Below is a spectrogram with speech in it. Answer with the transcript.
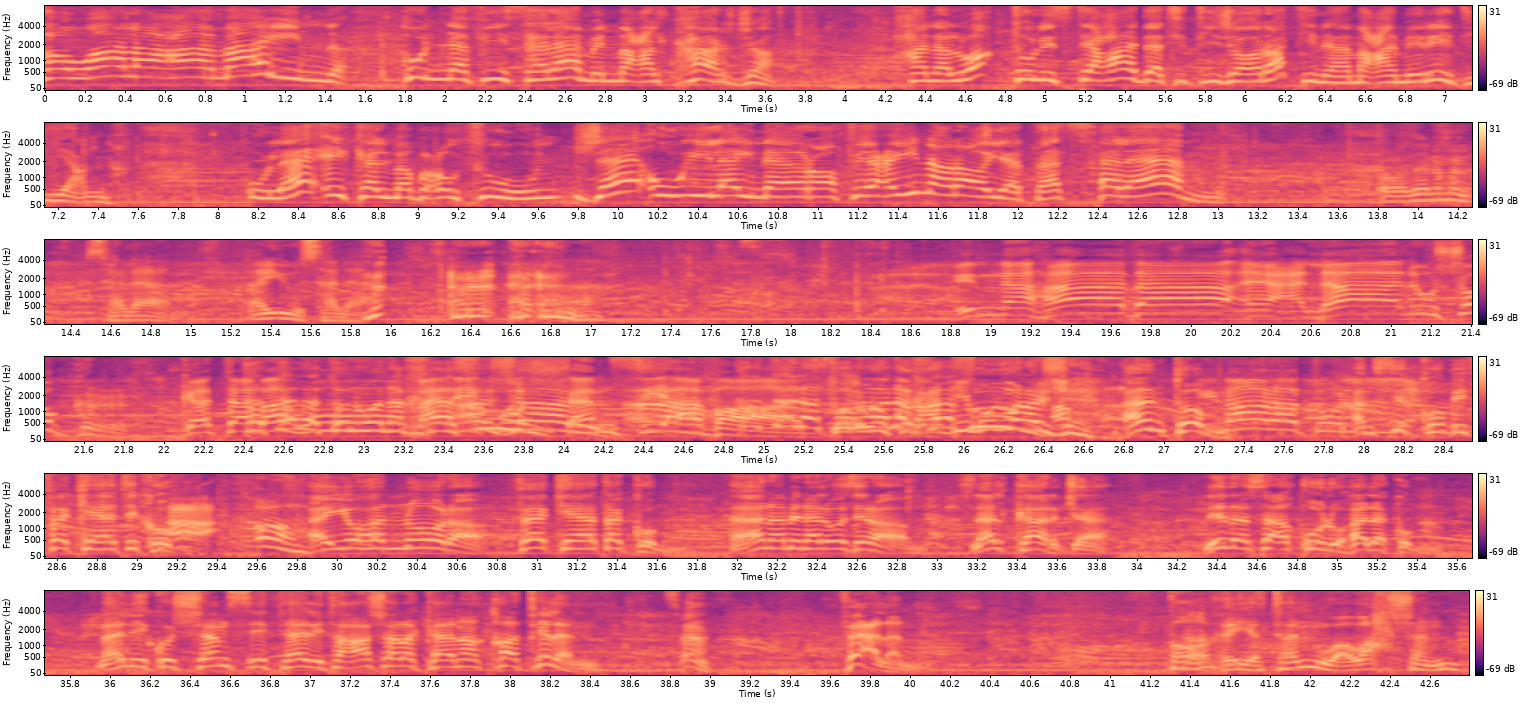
طوال عامين كنا في سلام مع الكارجا حان الوقت لاستعادة تجارتنا مع ميريديان. أولئك المبعوثون جاءوا إلينا رافعين راية السلام. سلام. أي سلام؟ إن هذا إعلان شكر. كتبه قتلة ونخاسون. الشمس أبا. قتلة ونخاسون أنتم إنارة ال- أمسكوا بفاكهتكم. أيها النورة فاكهتكم. أنا من الوزراء لا الكارجة. لذا سأقولها لكم ملك الشمس الثالث عشر كان قاتلا. فعلا. طاغية ووحشا.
